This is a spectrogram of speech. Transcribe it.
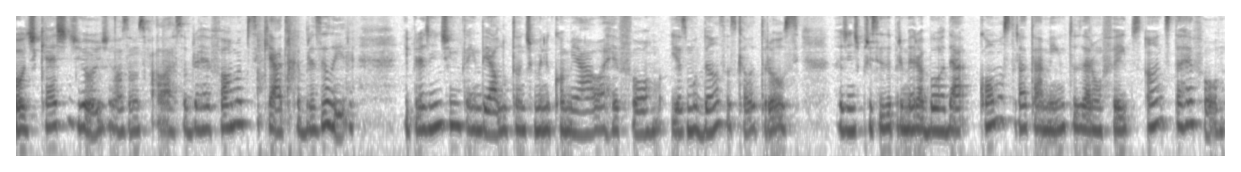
podcast de hoje, nós vamos falar sobre a reforma psiquiátrica brasileira. E para a gente entender a luta antimanicomial, a reforma e as mudanças que ela trouxe, a gente precisa primeiro abordar como os tratamentos eram feitos antes da reforma,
